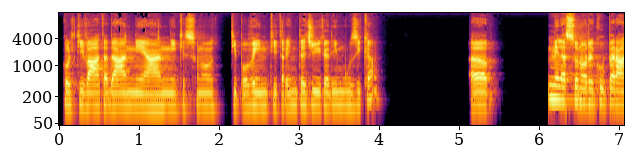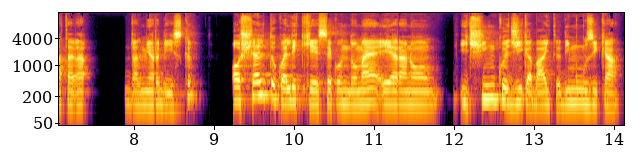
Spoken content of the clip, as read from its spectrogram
coltivata da anni e anni, che sono tipo 20-30 giga di musica, uh, me la sono recuperata dal mio hard disk, ho scelto quelli che secondo me erano i 5 GB di musica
